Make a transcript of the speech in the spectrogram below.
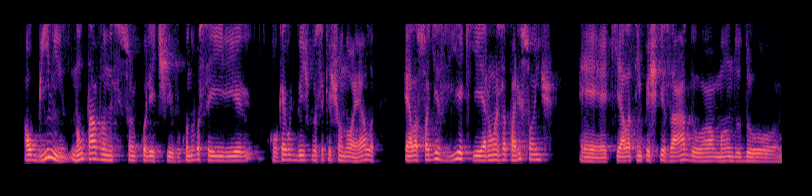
Albini não estava nesse sonho coletivo. Quando você iria, qualquer vez que você questionou ela, ela só dizia que eram as aparições, é, que ela tem pesquisado ao mando do,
